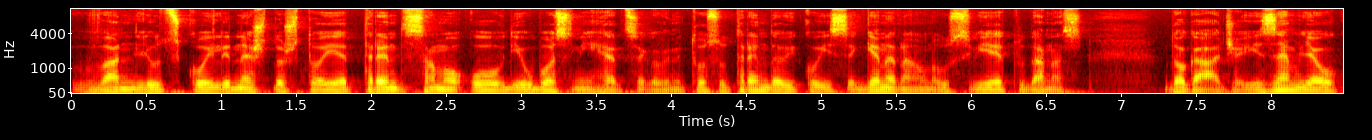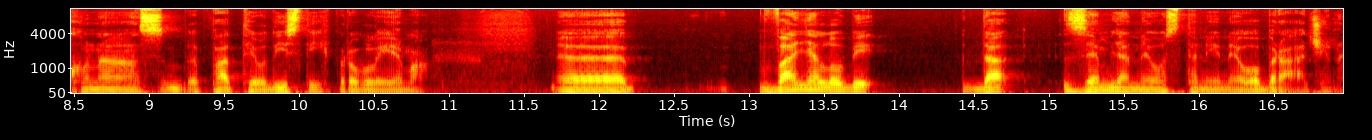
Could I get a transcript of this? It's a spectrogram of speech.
van ljudsko ili nešto što je trend samo ovdje u Bosni i Hercegovini. To su trendovi koji se generalno u svijetu danas događaju. I zemlje oko nas pate od istih problema. E, valjalo bi da zemlja ne ostane neobrađena.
